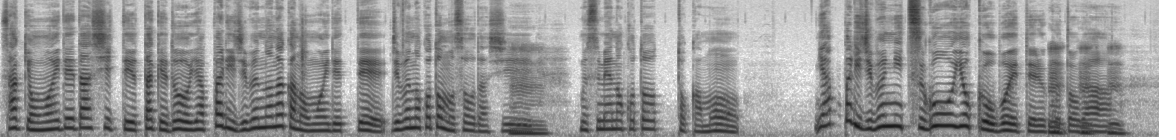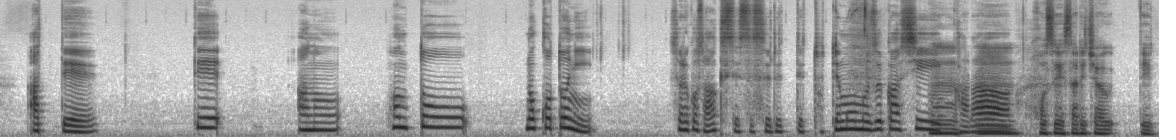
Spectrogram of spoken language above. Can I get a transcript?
さっき思い出だしって言ったけどやっぱり自分の中の思い出って自分のこともそうだし、うん。娘のこととかもやっぱり自分に都合よく覚えてることうんがうん。あって、であの本当のことにそれこそアクセスするってとても難しいから、うんうん。補正されちゃうって言って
